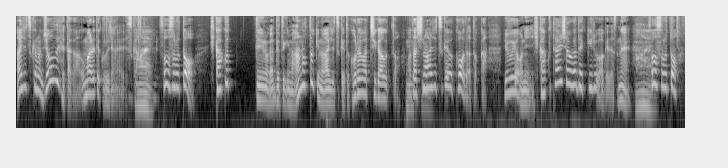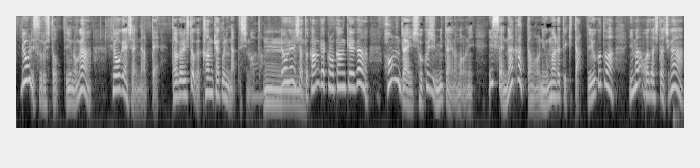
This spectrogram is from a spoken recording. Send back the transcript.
味付けの上手下手が生まれてくるじゃないですか。はい、そうすると、比較っていうのが出てきます。あの時の味付けとこれは違うと。私の味付けはこうだとかいうように比較対象ができるわけですね。はい、そうすると料理する人っていうのが表現者になって食べる人が観客になってしまうと。表現者と観客の関係が本来食事みたいなものに一切なかったものに生まれてきたっていうことは今私たちが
